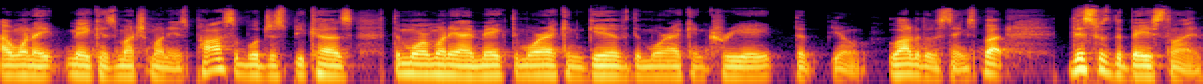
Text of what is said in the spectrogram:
I want to make as much money as possible just because the more money I make, the more I can give, the more I can create, the, you know, a lot of those things. But this was the baseline.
